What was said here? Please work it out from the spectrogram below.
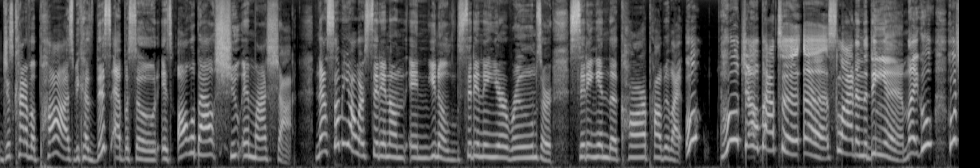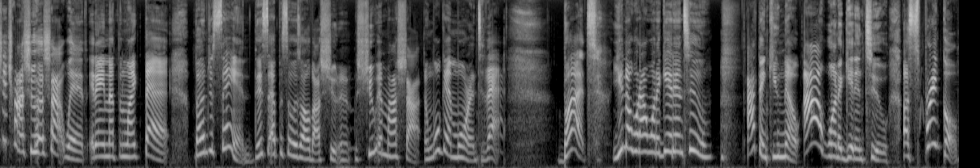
just kind of a pause because this episode is all about shooting my shot. Now, some of y'all are sitting on in, you know, sitting in your rooms or sitting in the car, probably like, oh, who Joe about to uh slide in the DM? Like who who she trying to shoot her shot with? It ain't nothing like that. But I'm just saying, this episode is all about shooting shooting my shot, and we'll get more into that. But you know what I want to get into? I think you know. I want to get into a sprinkle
